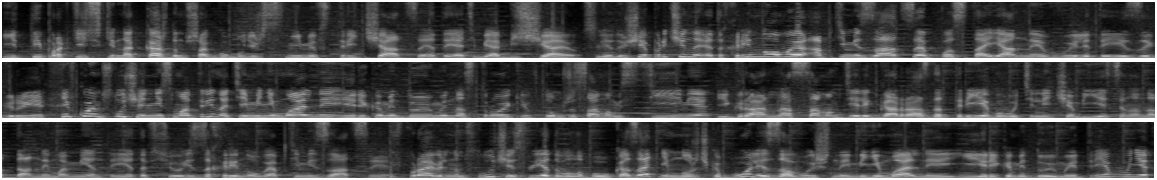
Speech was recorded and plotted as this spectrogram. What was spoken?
и ты практически на каждом шагу будешь с ними встречаться оптимизация, это я тебе обещаю. Следующая причина это хреновая оптимизация, постоянные вылеты из игры. Ни в коем случае не смотри на те минимальные и рекомендуемые настройки в том же самом стиме. Игра на самом деле гораздо требовательнее, чем есть она на данный момент. И это все из-за хреновой оптимизации. В правильном случае следовало бы указать немножечко более завышенные минимальные и рекомендуемые требования,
